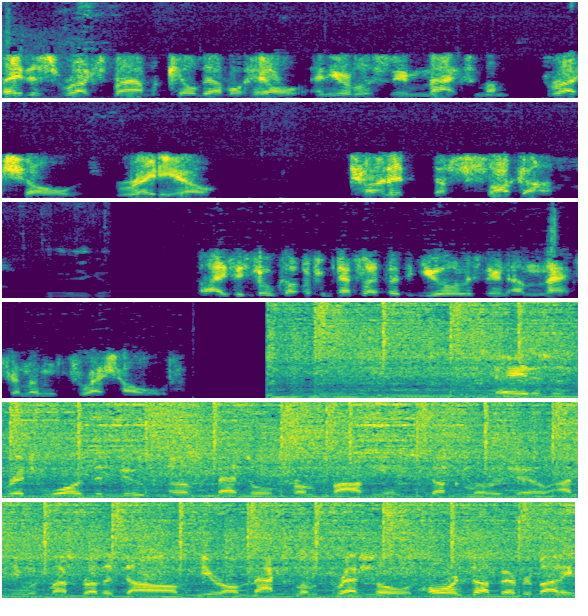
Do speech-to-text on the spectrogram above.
Hey, this is Rex Brown from Kill Devil Hill, and you're listening to Maximum Threshold Radio. Turn it the fuck up. There you go. Hi, this is Phil Collen from Def Leppard. You're listening to Maximum Threshold. Hey, this is Rich Ward, the Duke of Metal from Fozzy and Stuck Mojo. I'm here with my brother Dom here on Maximum Threshold. Horns up, everybody.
